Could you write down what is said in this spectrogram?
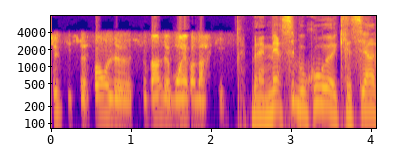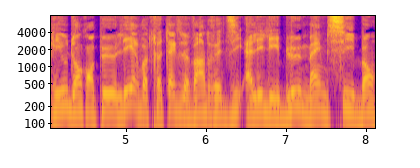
ceux qui se font le, souvent le moins remarquer. Ben merci beaucoup, Christian Rioux. Donc, on peut lire votre texte de vendredi, Allez les Bleus même si, bon,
